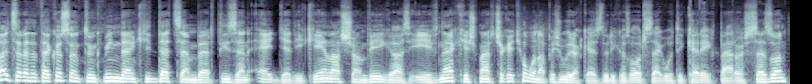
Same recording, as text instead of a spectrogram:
Nagy szeretettel köszöntünk mindenkit december 11-én, lassan vége az évnek, és már csak egy hónap is újra kezdődik az országúti kerékpáros szezon.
